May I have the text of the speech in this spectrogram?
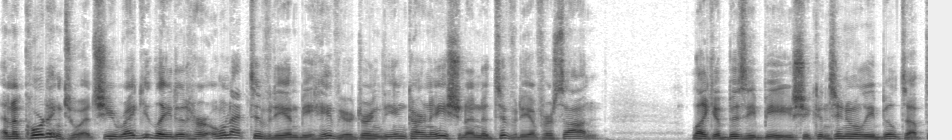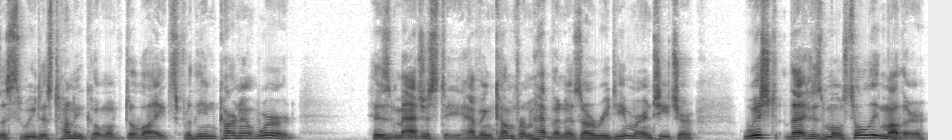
and according to it she regulated her own activity and behavior during the incarnation and nativity of her Son. Like a busy bee, she continually built up the sweetest honeycomb of delights for the incarnate Word. His Majesty, having come from heaven as our Redeemer and Teacher, wished that his most holy mother,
